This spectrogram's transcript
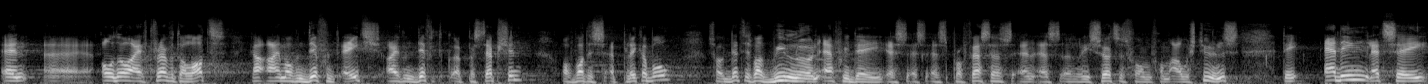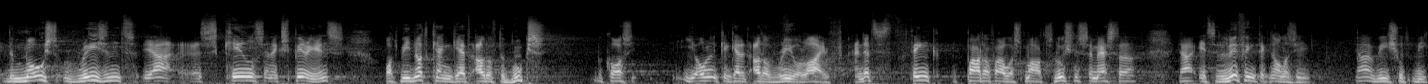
and uh, although I've traveled a lot, I'm of a different age, I have a different uh, perception of what is applicable. So that is what we learn every day as, as, as professors and as uh, researchers from, from our students. They adding, let's say, the most recent yeah, uh, skills and experience, what we not can get out of the books, because you only can get it out of real life. And that's, think, part of our Smart Solutions semester. Yeah, it's living technology. Yeah, we should be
